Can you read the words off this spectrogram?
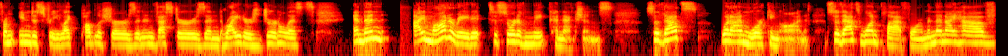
from industry like publishers and investors and writers, journalists. And then I moderate it to sort of make connections. So that's what I'm working on. So that's one platform. And then I have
